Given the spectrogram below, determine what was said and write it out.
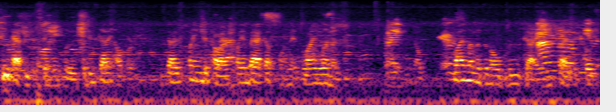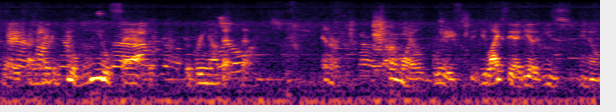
too happy to sing the blues, but he's got a helper. This guy's playing guitar, playing backup for him. It's Blind Lemon. You know, Blind Lemon's an old blues guy. He tries to coach Larry, trying to make him feel real sad to bring out that, that inner turmoil of blues. He likes the idea that he's, you know,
